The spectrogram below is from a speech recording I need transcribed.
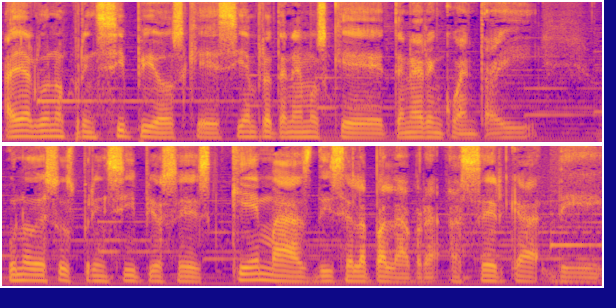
hay algunos principios que siempre tenemos que tener en cuenta y uno de esos principios es qué más dice la palabra acerca de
